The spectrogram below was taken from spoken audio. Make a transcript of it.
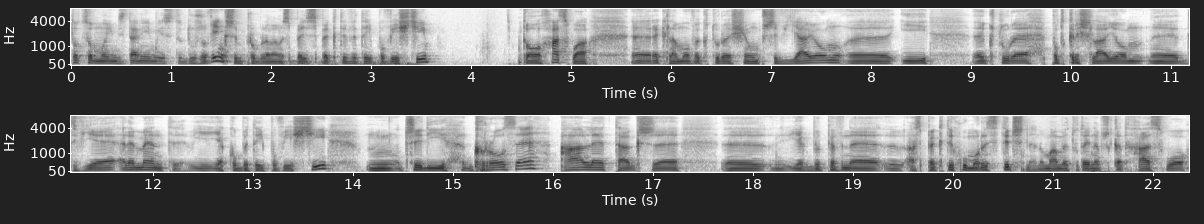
To, co moim zdaniem jest dużo większym problemem z perspektywy tej powieści, to hasła e, reklamowe, które się przywijają e, i e, które podkreślają dwie elementy jakoby tej powieści, mm, czyli grozę, ale także jakby pewne aspekty humorystyczne. No mamy tutaj na przykład hasło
